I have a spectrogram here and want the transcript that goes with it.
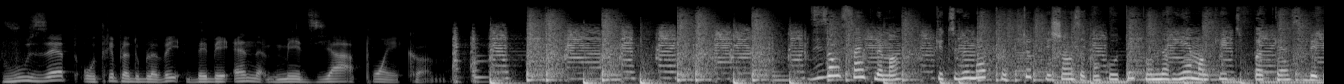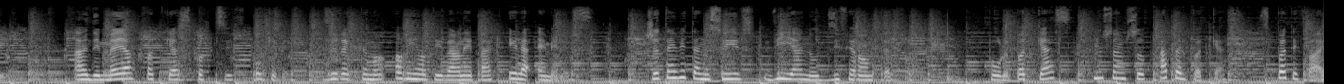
Vous êtes au www.bbnmedia.com. Disons simplement que tu veux mettre toutes les chances de ton côté pour ne rien manquer du podcast BBN, un des meilleurs podcasts sportifs au Québec, directement orienté vers l'impact et la MLS. Je t'invite à nous suivre via nos différentes plateformes. Pour le podcast, nous sommes sur Apple Podcasts, Spotify,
